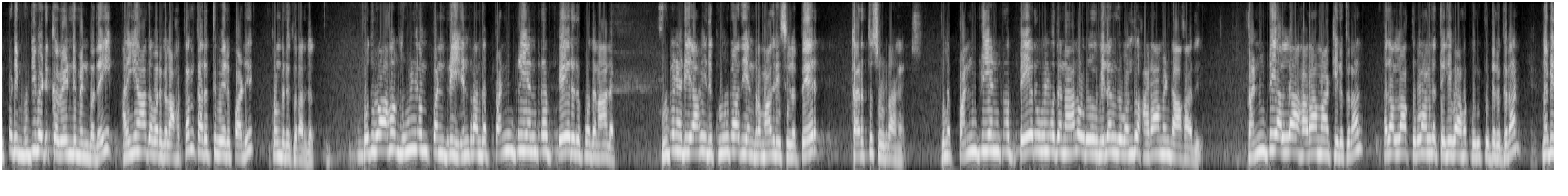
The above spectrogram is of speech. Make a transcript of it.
எப்படி முடிவெடுக்க வேண்டும் என்பதை அறியாதவர்களாகத்தான் கருத்து வேறுபாடு கொண்டிருக்கிறார்கள். பொதுவாக முள்ளம் பன்றி என்ற அந்த பன்றி என்ற பேர் இருப்பதனால உடனடியாக இது கூடாது என்ற மாதிரி சில பேர் கருத்து சொல்றாங்க. இதுல பன்றி என்ற பேர் உள்ளதனால ஒரு விலங்கு வந்து ஹராம் என்று ஆகாது. பன்றி அல்லாஹ் ஹராமாக்கி இருக்கிறான். அது அல்லாஹ் குருவான்ல தெளிவாக குறிப்பிட்டு இருக்கிறான் நபி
